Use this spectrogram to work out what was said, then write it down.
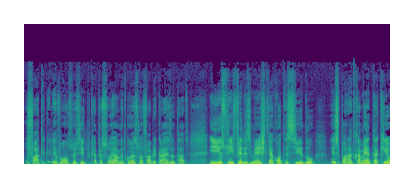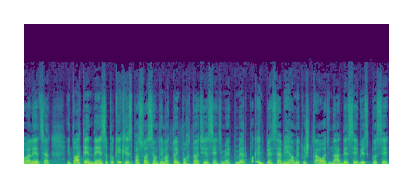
O fato é que levou a um suicídio, porque a pessoa realmente começou a fabricar resultados. E isso, infelizmente, tem acontecido esporadicamente aqui ou ali, etc. Então, a tendência, por que, que isso passou a ser um tema tão importante recentemente? Primeiro, porque a gente percebe realmente o extraordinário desse serviço que você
